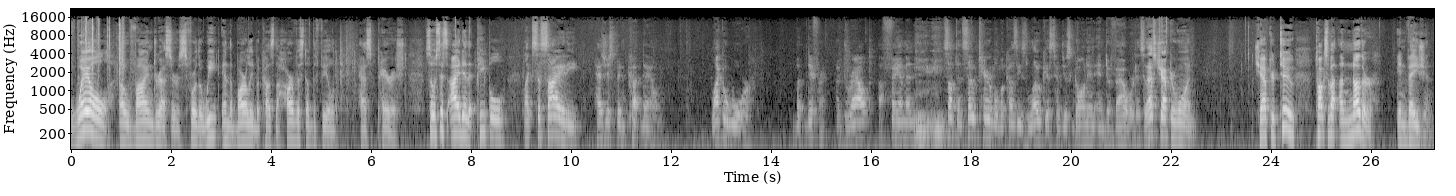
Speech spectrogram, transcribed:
Wail, O vine dressers, for the wheat and the barley, because the harvest of the field has perished. So it's this idea that people, like society, has just been cut down. Like a war, but different. A drought, a famine, something so terrible because these locusts have just gone in and devoured it. So that's chapter 1. Chapter 2 talks about another invasion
